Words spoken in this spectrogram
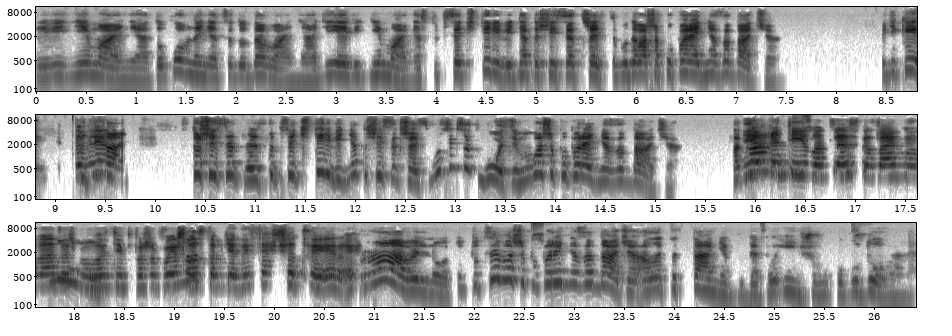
Віднімання. Доповнення – це додавання, а дія віднімання. 154 відняти 66 – це буде ваша попередня задача. Ви Тільки Та, блін, питання. 160, е, 154 відняти 66. 88 – ваша попередня задача. Така Я хотіла це сказати, але треба ж Ну. було, типу, щоб вийшло 154. правильно. Тобто це ваша попередня задача, але питання буде по-іншому побудоване.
